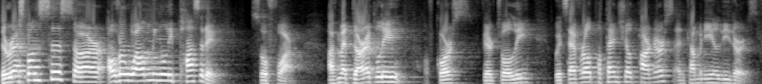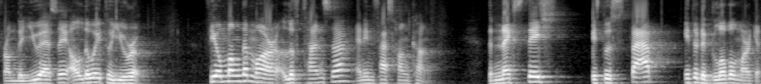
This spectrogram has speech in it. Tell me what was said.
The responses are overwhelmingly positive so far. I've met directly, of course, virtually, with several potential partners and company leaders from the USA all the way to Europe. Few among them are Lufthansa and Invest Hong Kong. The next stage is to step into the global market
